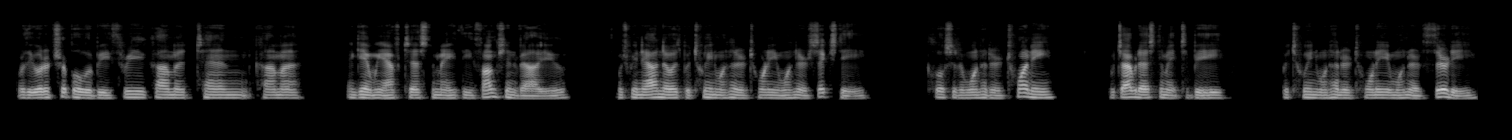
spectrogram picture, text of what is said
where the order triple would be 3 comma 10 comma, again, we have to estimate the function value, which we now know is between 120 and 160, closer to 120 which I would estimate to be between 120 and 130,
